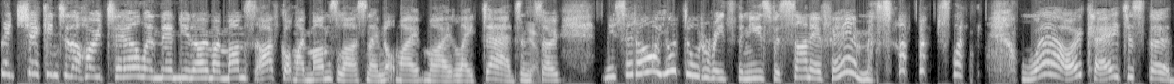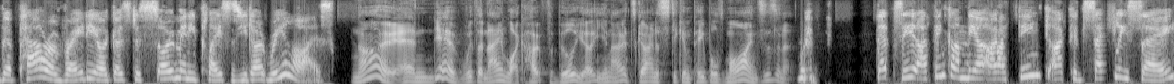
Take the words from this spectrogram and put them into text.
they check into the hotel and then you know my mum's i've got my mum's last name not my my late dad's. And so he said oh your daughter reads the news for sun fm so it's like wow okay. Just the the power of radio it goes to so many places you don't realize. No, and yeah, with a name like Hope for Fabillar, you know, it's going to stick in people's minds, isn't it? that's it i think i'm the i think i could safely say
